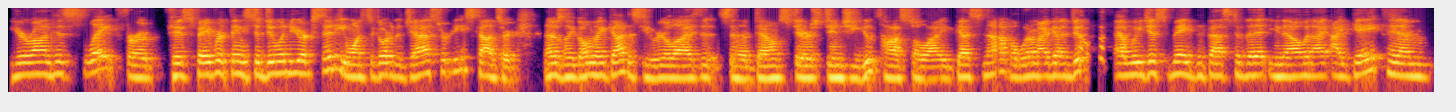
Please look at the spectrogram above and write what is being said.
you're on his slate for his favorite things to do in New York City. He wants to go to the Jazz for Peace concert. And I was like, oh my God, does he realize that it's in a downstairs dingy youth hostel? I guess not, but what am I going to do? and we just made the best of it, you know. And I, I gave him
